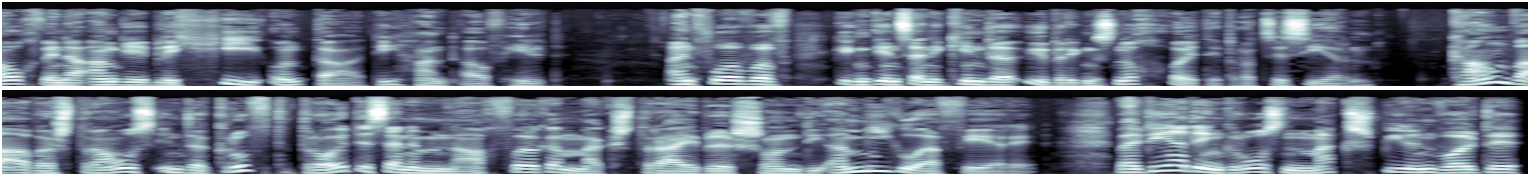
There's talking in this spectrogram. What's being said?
auch wenn er angeblich hie und da die Hand aufhielt. Ein Vorwurf, gegen den seine Kinder übrigens noch heute prozessieren. Kaum war aber Strauß in der Gruft, treute seinem Nachfolger Max Streibel schon die Amigo-Affäre. Weil der den großen Max spielen wollte,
